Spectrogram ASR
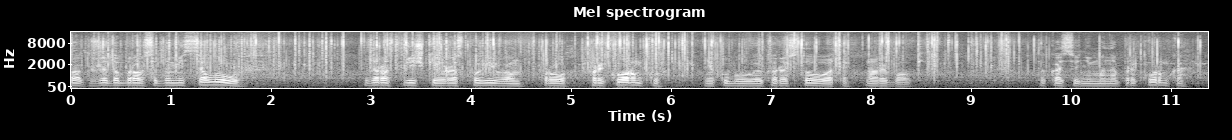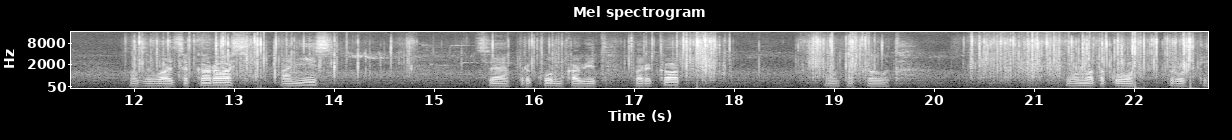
Так, вже добрався до місця лову. Зараз трішки розповім вам про прикормку, яку буду використовувати на рибалці. Така сьогодні в мене прикормка. Називається карась, аніс. Це прикормка від перекат. Ось така от. Вона такого трошки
